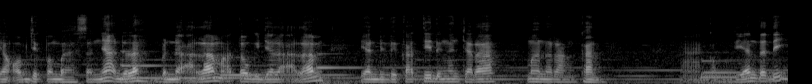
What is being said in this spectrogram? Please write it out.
yang objek pembahasannya adalah benda alam atau gejala alam yang didekati dengan cara menerangkan. Nah, kemudian tadi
